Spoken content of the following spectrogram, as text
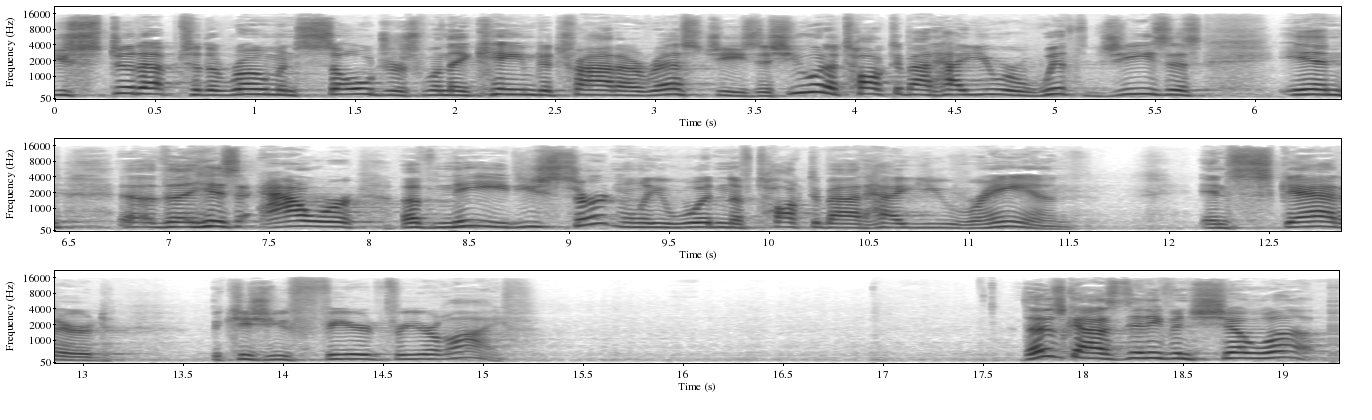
you stood up to the Roman soldiers when they came to try to arrest Jesus. You would have talked about how you were with Jesus in uh, the, his hour of need. You certainly wouldn't have talked about how you ran and scattered because you feared for your life. Those guys didn't even show up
